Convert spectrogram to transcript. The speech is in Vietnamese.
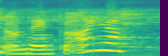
Đồ này có nha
